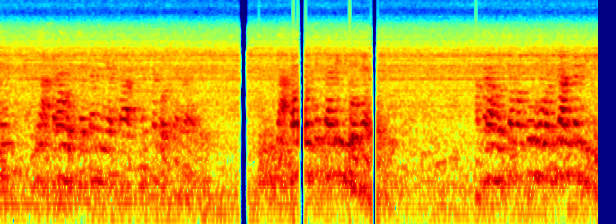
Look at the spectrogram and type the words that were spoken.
जाते तुम्ही अकरा वर्षाचा मी आता अठ्याहत्तर वर्षाचा आहे अकरा वर्षाचे आले किती मोठे आहे अकरा वर्षापासून हे म्हटलं अंतर किती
